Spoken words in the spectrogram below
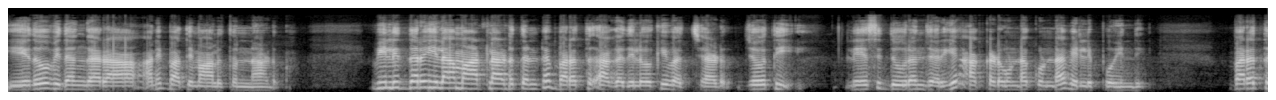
ఏదో విధంగా రా అని బతిమాలుతున్నాడు. వీళ్ళిద్దరూ ఇలా మాట్లాడుతుంటే భరత్ ఆ గదిలోకి వచ్చాడు. జ్యోతి లేచి దూరం జరిగి అక్కడ ఉండకుండా వెళ్ళిపోయింది. భరత్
